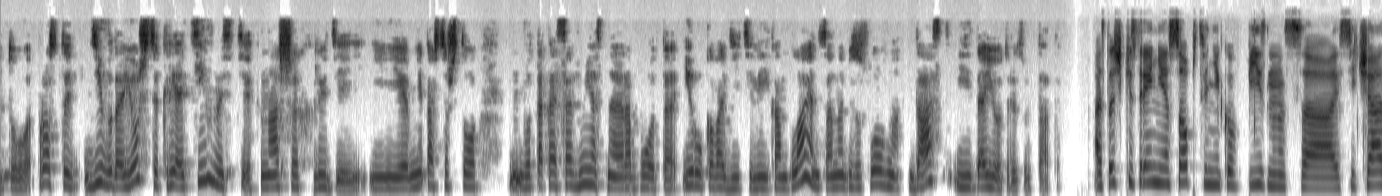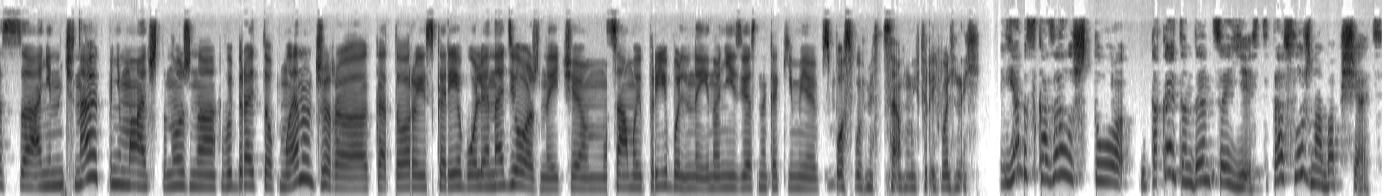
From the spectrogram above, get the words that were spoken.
нету. Просто диву даешься креативности наших людей. И мне кажется, что вот такая совместная работа и руководителей, и комплайенс, она, безусловно, даст и дает результаты. А с точки зрения собственников бизнеса, сейчас они начинают понимать, что нужно выбирать топ-менеджера, который скорее более надежный, чем самый прибыльный, но неизвестно какими способами самый прибыльный. Я бы сказала, что такая тенденция есть. Да, сложно обобщать.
